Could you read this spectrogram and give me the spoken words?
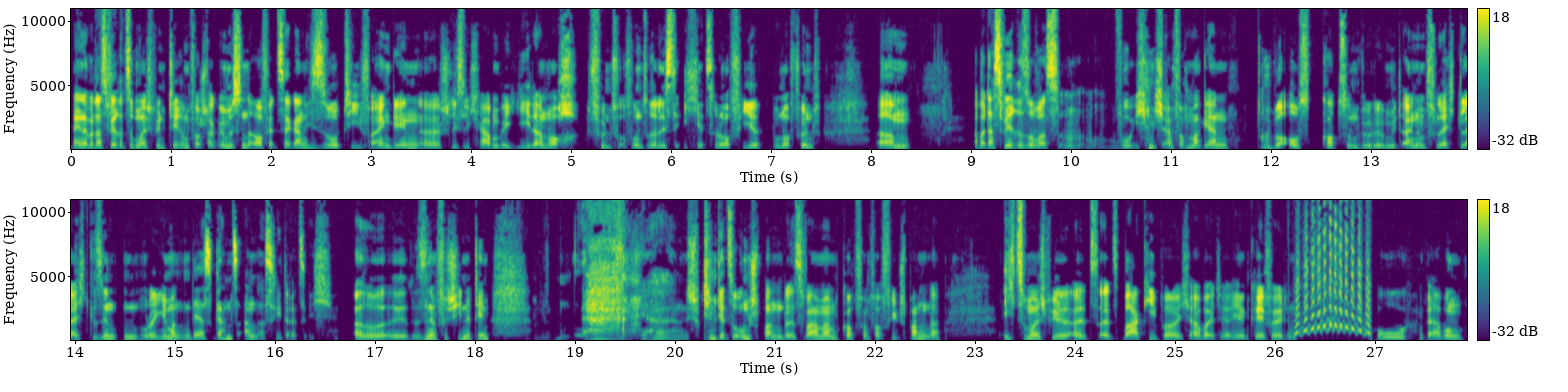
Nein, aber das wäre zum Beispiel ein Themenvorschlag. Wir müssen darauf jetzt ja gar nicht so tief eingehen. Äh, schließlich haben wir jeder noch fünf auf unserer Liste. Ich jetzt nur noch vier, du noch fünf. Ähm, aber das wäre sowas, äh, wo ich mich einfach mal gern drüber auskotzen würde mit einem vielleicht Gleichgesinnten oder jemanden, der es ganz anders sieht als ich. Also äh, das sind ja verschiedene Themen. Ach, Ja, es klingt jetzt so unspannend. Es war in meinem Kopf einfach viel spannender. Ich zum Beispiel als als Barkeeper, ich arbeite ja hier in Krefeld. In uh, Werbung,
